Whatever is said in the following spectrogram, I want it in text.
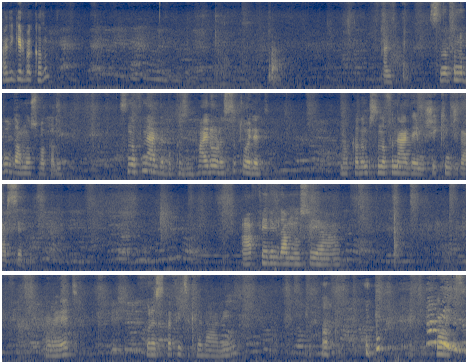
Hadi gir bakalım. Hadi. Sınıfını bul damlosu bakalım. Sınıfı nerede bu kızın? Hayır orası tuvalet. Bakalım sınıfı neredeymiş ikinci dersi. Aferin damlosu ya. Evet. Burası da fizik tedavi. Evet.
